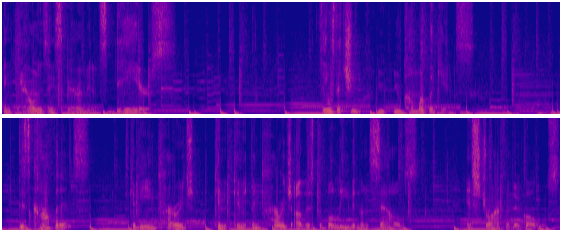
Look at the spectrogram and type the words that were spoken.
encounters, experiments, dares. Things that you, you, you come up against. This confidence can be encouraged, can, can encourage others to believe in themselves and strive for their goals.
